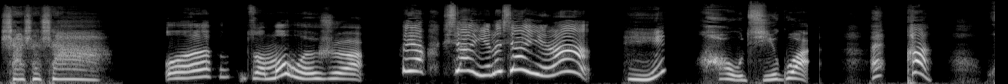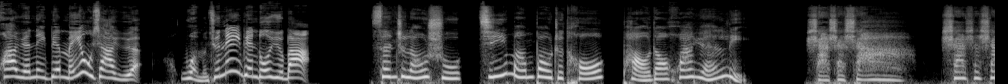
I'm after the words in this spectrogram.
沙沙沙。呃，怎么回事？哎呀，下雨了，下雨了！咦，好奇怪！哎，看，花园那边没有下雨，我们去那边躲雨吧。三只老鼠急忙抱着头跑到花园里，沙沙沙，沙沙沙。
